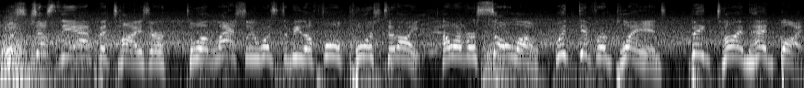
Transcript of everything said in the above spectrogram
was just the appetizer to what Lashley wants to be the full course tonight. However, Solo with different plans. Big time headbutt.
